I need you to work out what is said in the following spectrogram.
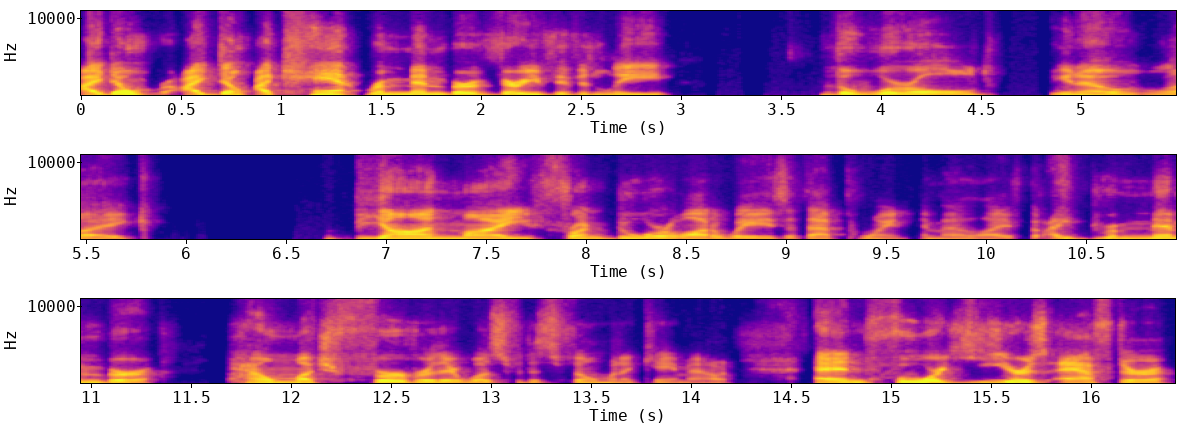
I don't I don't I can't remember very vividly the world you know, like beyond my front door a lot of ways at that point in my life. But I remember how much fervor there was for this film when it came out. And for years after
